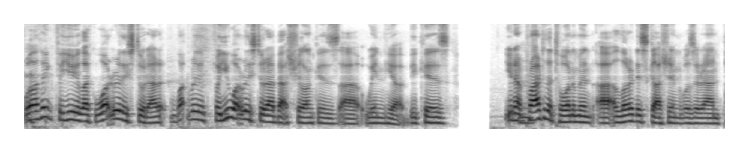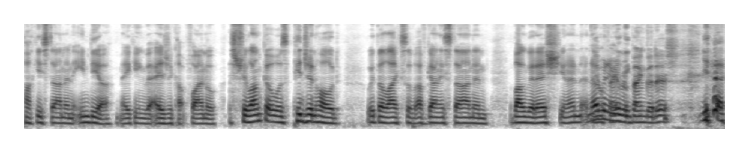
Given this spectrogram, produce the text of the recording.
Well, I think for you, like, what really stood out? What really for you? What really stood out about Sri Lanka's uh, win here? Because you know, Mm. prior to the tournament, uh, a lot of discussion was around Pakistan and India making the Asia Cup final. Sri Lanka was pigeonholed with the likes of Afghanistan and Bangladesh. You know, n- nobody really Bangladesh. yeah,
